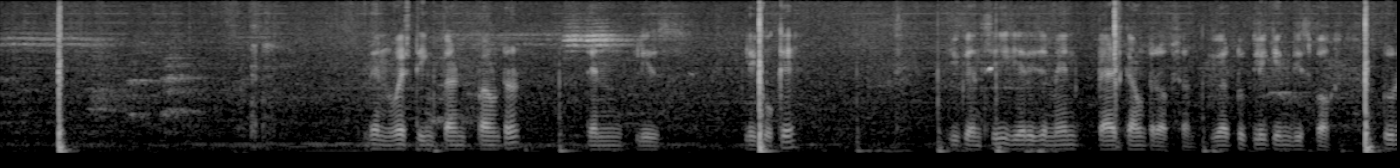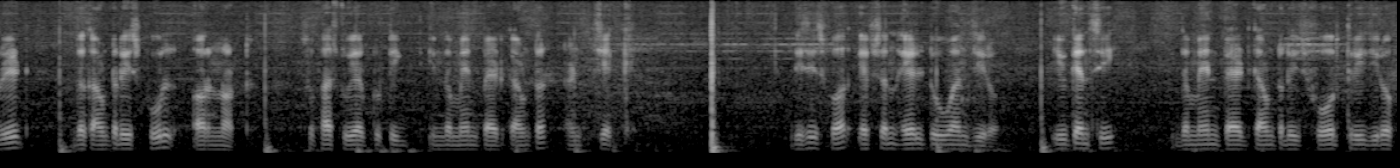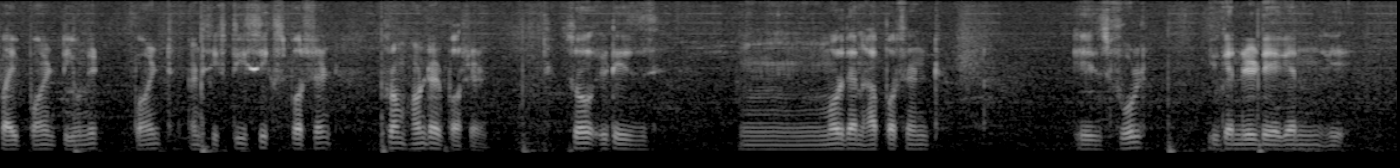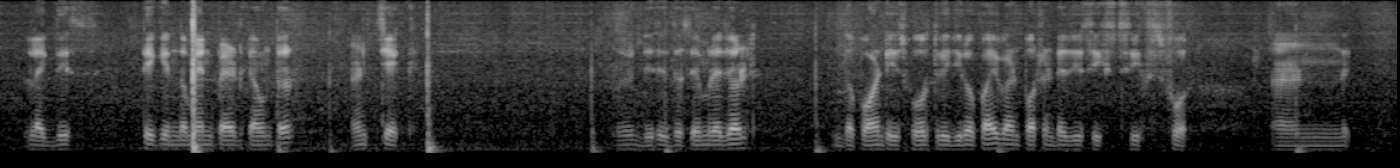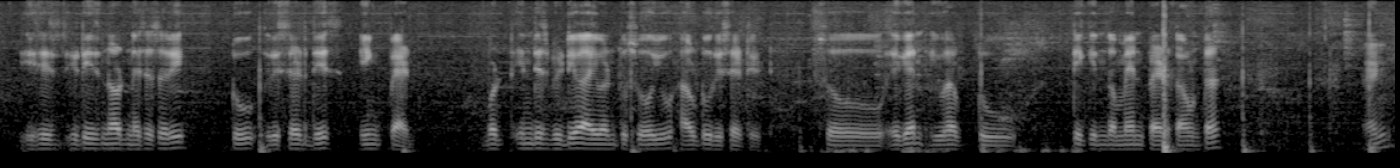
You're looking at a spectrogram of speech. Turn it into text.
then wasting counter then please click ok. You can see here is a main pad counter option. You have to click in this box to read the counter is full or not. So first we have to tick in the main pad counter and check. This is for Epson L210 you can see the main pad counter is 4305 point unit point and 66 percent from 100 percent so it is um, more than half percent is full. You can read again like this. Tick in the main pad counter and check. This is the same result. The point is 4305 and percentage is 664 and it is it is not necessary to reset this ink pad but in this video I want to show you how to reset it. So again you have to tick in the main pad counter and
